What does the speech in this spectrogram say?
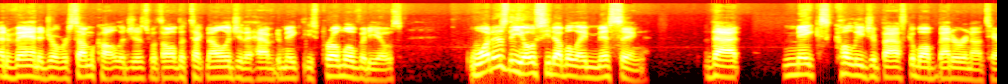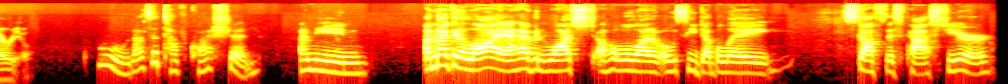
advantage over some colleges with all the technology they have to make these promo videos. What is the OCAA missing that makes collegiate basketball better in Ontario? Ooh, that's a tough question. I mean, I'm not gonna lie, I haven't watched a whole lot of OCAA stuff this past year.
